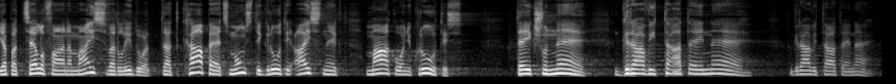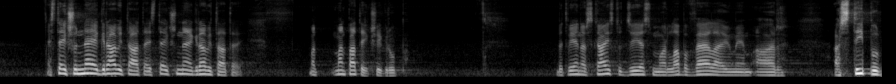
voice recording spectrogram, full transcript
ja pat celofāna maiss var lidot, tad kāpēc mums tik grūti aizsniegt mākoņu krūtis? Teikšu nē, gravitātei nē, gravitātei nē. Es teikšu nē, gravitātei, es teikšu nē, gravitātei. Man, man patīk šī grupa bet viena ar skaistu dziesmu, ar labu vēlējumiem, ar, ar stipru,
